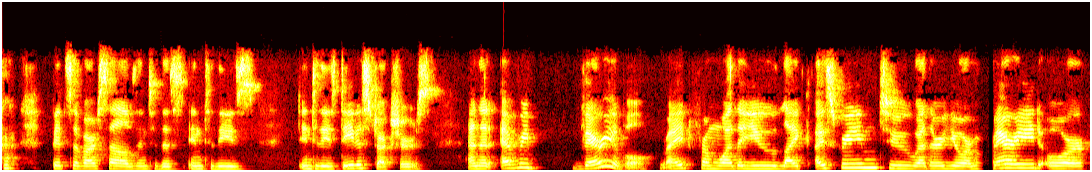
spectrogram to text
bits of ourselves into this into these into these data structures, and that every variable, right? From whether you like ice cream to whether you're married or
